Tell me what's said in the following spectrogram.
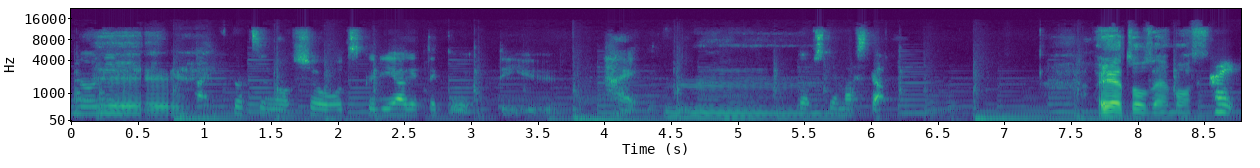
のにへえ。はい、一つのショーを作り上げていくっていう、はい、うしてました。ありがとうございます。はい、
